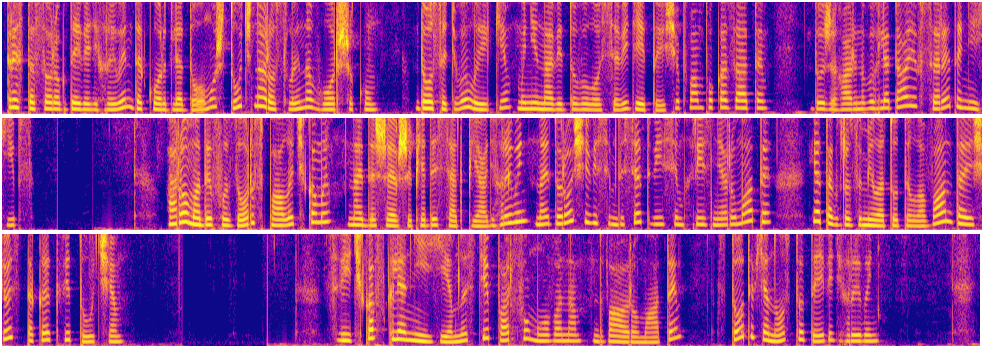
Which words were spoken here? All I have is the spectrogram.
349 гривень декор для дому, штучна рослина в горшику. Досить великі, мені навіть довелося відійти, щоб вам показати. Дуже гарно виглядає всередині гіпс. Аромадифузор з паличками, найдешевший 55 гривень, найдорожчий 88 різні аромати. Я так зрозуміла, тут і лаванда і щось таке квітуче. Свічка в скляній ємності парфумована. Два аромати 199 гривень.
